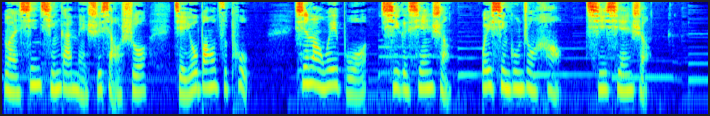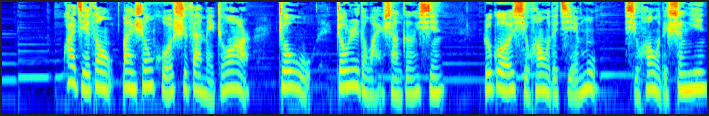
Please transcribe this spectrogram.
暖心情感美食小说《解忧包子铺》，新浪微博七个先生，微信公众号七先生。快节奏慢生活是在每周二、周五、周日的晚上更新。如果喜欢我的节目，喜欢我的声音，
